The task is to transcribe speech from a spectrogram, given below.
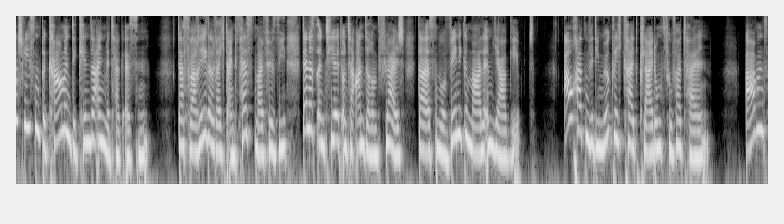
Anschließend bekamen die Kinder ein Mittagessen. Das war regelrecht ein Festmahl für sie, denn es enthielt unter anderem Fleisch, da es nur wenige Male im Jahr gibt. Auch hatten wir die Möglichkeit, Kleidung zu verteilen. Abends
